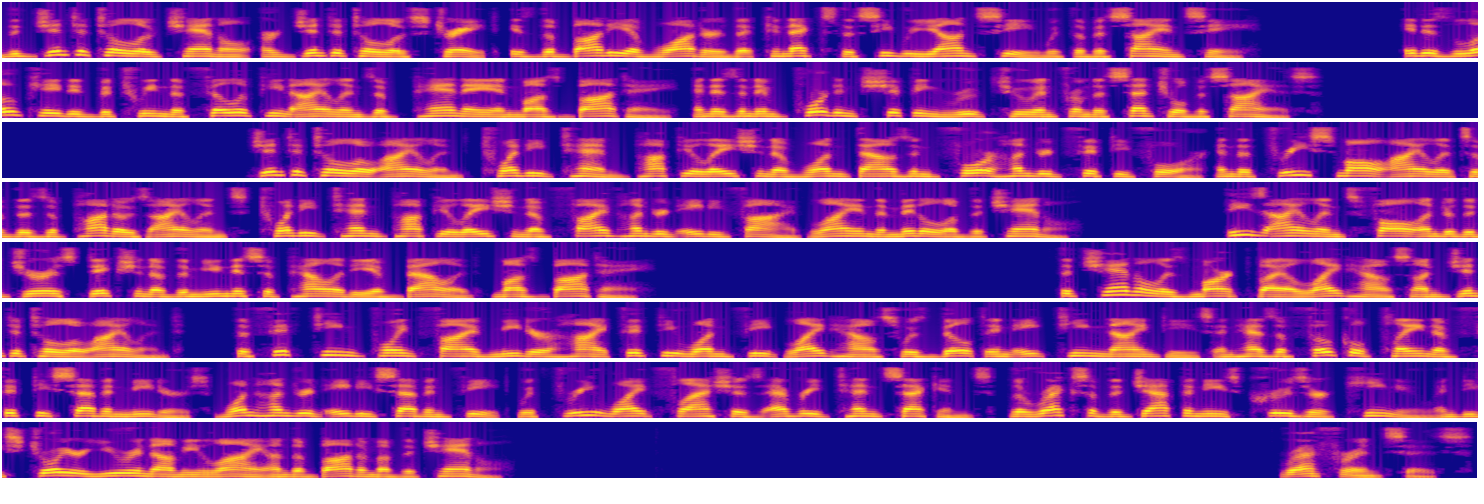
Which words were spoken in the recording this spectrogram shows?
The Jintotolo Channel, or Jintotolo Strait, is the body of water that connects the Sibuyan Sea with the Visayan Sea. It is located between the Philippine islands of Panay and Masbate, and is an important shipping route to and from the central Visayas. Jintotolo Island 2010 population of 1,454 and the three small islets of the Zapatos Islands 2010 population of 585 lie in the middle of the channel. These islands fall under the jurisdiction of the municipality of Balud, Masbate. The channel is marked by a lighthouse on Jintotolo Island. The 15.5-meter-high 51 feet lighthouse was built in 1890s and has a focal plane of 57 meters 187 feet with three white flashes every 10 seconds. The wrecks of the Japanese cruiser Kinu and destroyer Uranami lie on the bottom of the channel. References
